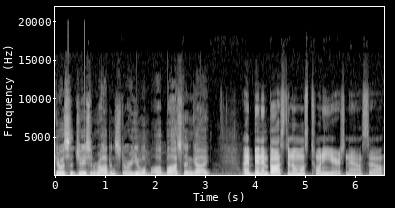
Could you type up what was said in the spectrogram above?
Give us the Jason Robins story. You a, a Boston guy? I've been in Boston almost 20 years now, so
